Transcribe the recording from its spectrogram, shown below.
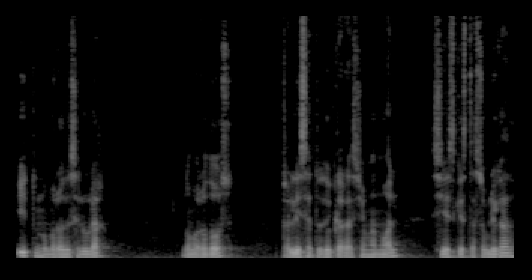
y tu número de celular. Número dos, Realiza tu declaración anual si es que estás obligado,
